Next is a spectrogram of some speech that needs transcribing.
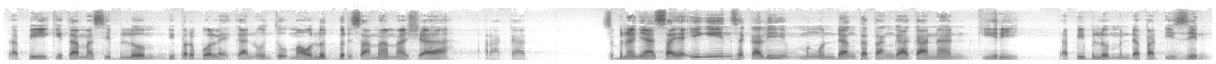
tapi kita masih belum diperbolehkan untuk maulud bersama masyarakat. Sebenarnya saya ingin sekali mengundang tetangga kanan kiri, tapi belum mendapat izin.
